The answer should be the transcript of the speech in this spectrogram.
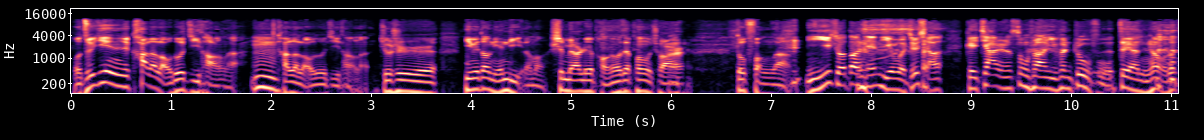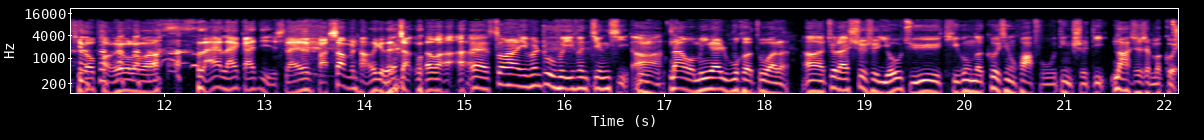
我最近看了老多鸡汤了，嗯。看了老多鸡汤了，就是因为到年底了嘛，身边这些朋友在朋友圈儿都疯了。你一说到年底，我就想给家人送上一份祝福。对呀、你看我都提到朋友了吗？来来，赶紧来把上半场的给他整了吧。哎，送上一份祝福，一份惊喜啊啊、！那我们应该如何做呢？啊，就来试试邮局提供的个性化服务定时递。那是什么鬼？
